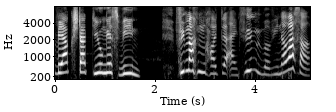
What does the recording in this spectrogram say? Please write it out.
Werkstatt Junges Wien. Wir machen heute einen Film über Wiener Wasser.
